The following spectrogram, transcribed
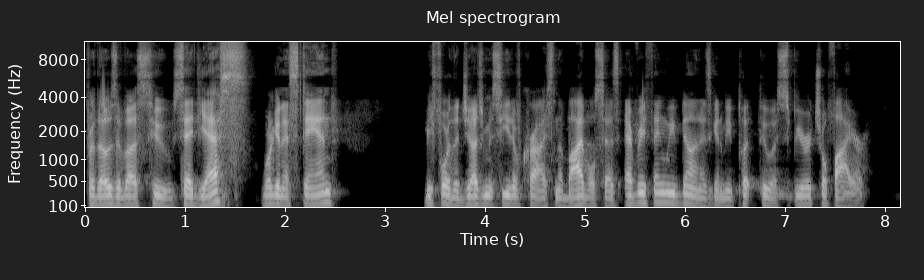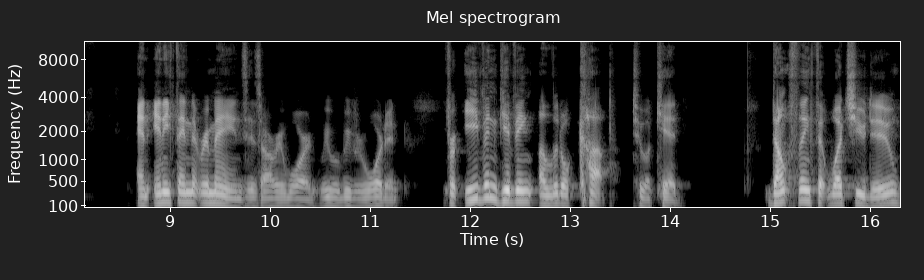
For those of us who said yes, we're going to stand before the judgment seat of Christ. And the Bible says everything we've done is going to be put through a spiritual fire. And anything that remains is our reward. We will be rewarded for even giving a little cup to a kid. Don't think that what you do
